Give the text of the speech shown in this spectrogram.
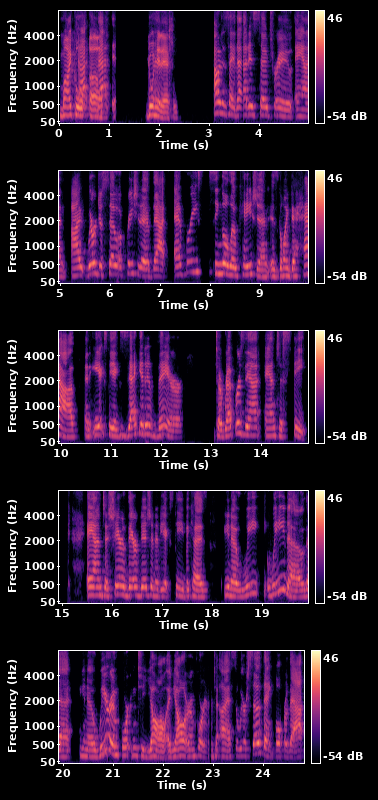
Michael, that, um, that is, go ahead, Ashley. I was going to say that is so true, and I we're just so appreciative that every single location is going to have an EXP executive there to represent and to speak and to share their vision of EXP because you know we we know that you know we're important to y'all and y'all are important to us so we're so thankful for that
